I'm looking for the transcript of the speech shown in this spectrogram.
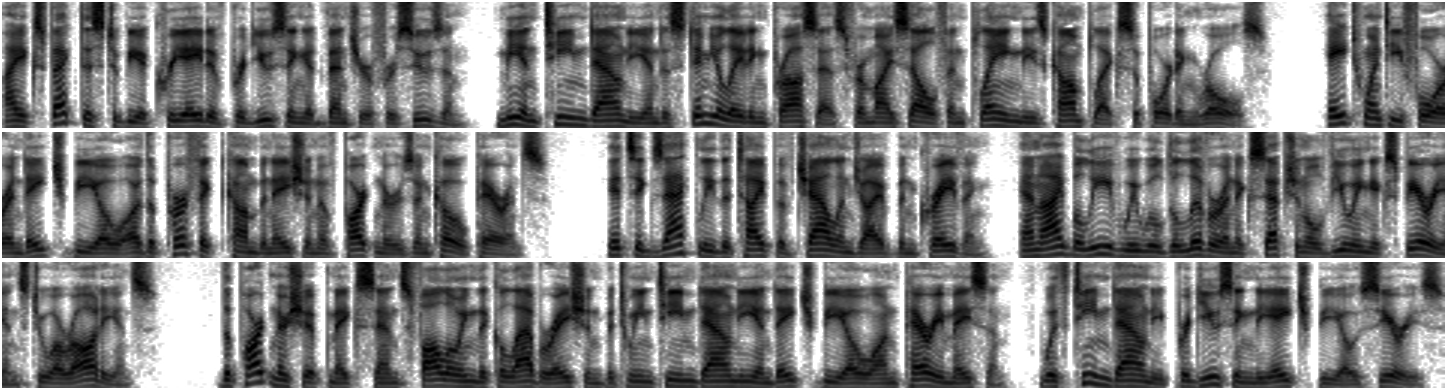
I expect this to be a creative producing adventure for Susan, me and Team Downey and a stimulating process for myself in playing these complex supporting roles. A24 and HBO are the perfect combination of partners and co-parents. It's exactly the type of challenge I've been craving, and I believe we will deliver an exceptional viewing experience to our audience. The partnership makes sense following the collaboration between Team Downey and HBO on Perry Mason, with Team Downey producing the HBO series.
